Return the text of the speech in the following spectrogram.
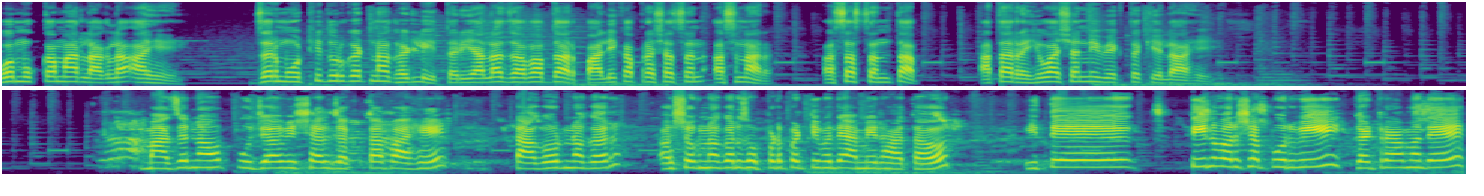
व मुक्कामार लागला आहे. जर मोठी दुर्घटना घडली तर याला जबाबदार पालिका प्रशासन असणार असा संताप आता रहिवाशांनी व्यक्त केला आहे. माझं नाव पूजा विशाल जगताप आहे. टागोरनगर अशोकनगर झोपडपट्टीमध्ये आम्ही राहत आहोत. इथे तीन वर्षापूर्वी गटरामध्ये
